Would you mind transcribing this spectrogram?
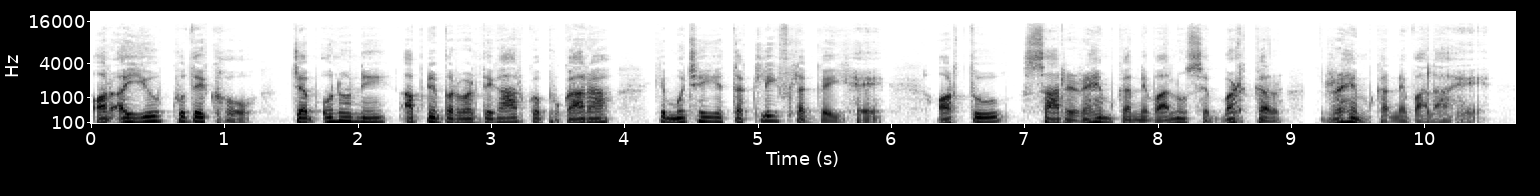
اور ایوب کو دیکھو جب انہوں نے اپنے پروردگار کو پکارا کہ مجھے یہ تکلیف لگ گئی ہے اور تو سارے رحم کرنے والوں سے بڑھ کر رحم کرنے والا ہے۔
